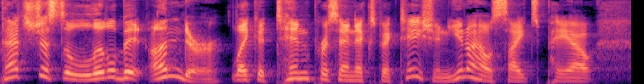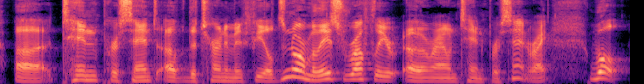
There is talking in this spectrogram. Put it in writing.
That's just a little bit under like a 10% expectation. You know how sites pay out uh, 10% of the tournament fields. Normally, it's roughly around 10%, right? Well,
